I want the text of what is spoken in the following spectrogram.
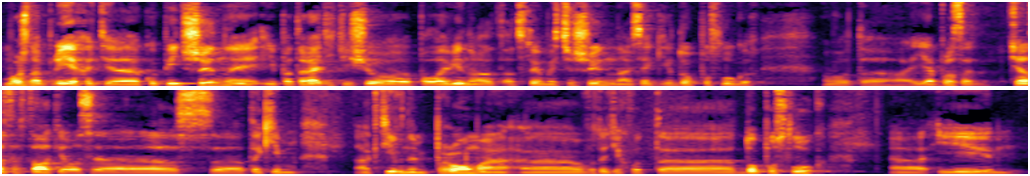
можно приехать э, купить шины и потратить еще половину от, от стоимости шин на всяких доп. услугах. Вот. Я просто часто сталкивался с таким активным промо вот этих вот доп. услуг и Э,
